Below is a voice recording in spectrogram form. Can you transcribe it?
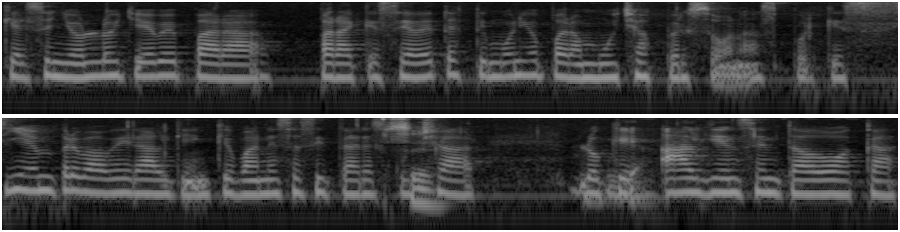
que el Señor lo lleve para, para que sea de testimonio para muchas personas, porque siempre va a haber alguien que va a necesitar escuchar lo que alguien sentado acá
